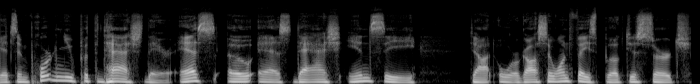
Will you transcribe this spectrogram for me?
It's important you put the dash there, sos-nc.org. Also on Facebook, just search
